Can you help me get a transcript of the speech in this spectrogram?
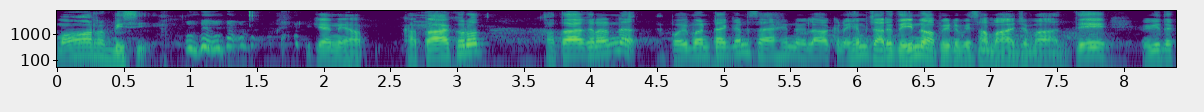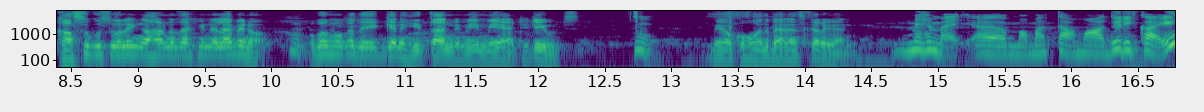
මාර බිසි. එකන කතා කරොත් කතා කරන්න පොයිමටක් ගන්න සෑහන වෙලාකන එහෙම චරිත ඉන්න අපිට මේ සමාජ මාධ්‍යේ විවිධ කසුකුසුවලින් අහන්න දකින්න ලැබෙනවා. ඔබ මොකද ඒක ගැන හිතන්නේ? මේ මේ ඇටිටියුඩ්ස් මේ කොහොඳ බැනස් කරගන්න. මෙහෙමයි. මමත් තාම ආදුරිකයි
